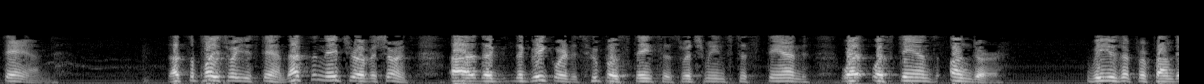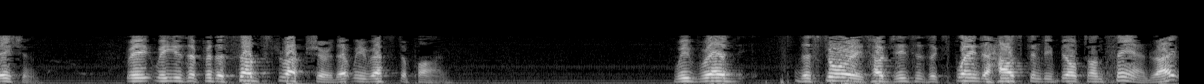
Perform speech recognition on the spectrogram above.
stand. That's the place where you stand. That's the nature of assurance. Uh, the, the Greek word is hypostasis, which means to stand, what, what stands under. We use it for foundation. We, we use it for the substructure that we rest upon. We've read the stories how Jesus explained a house can be built on sand, right?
